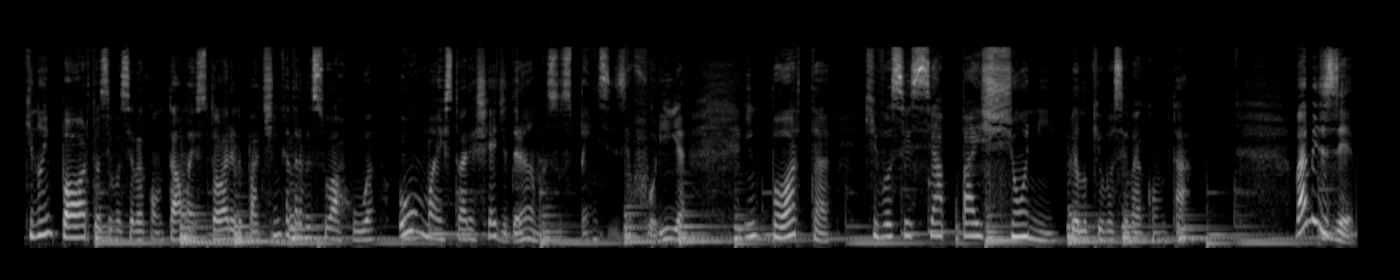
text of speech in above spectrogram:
que não importa se você vai contar uma história do patinho que atravessou a rua ou uma história cheia de drama, suspenses, euforia, importa que você se apaixone pelo que você vai contar. Vai me dizer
